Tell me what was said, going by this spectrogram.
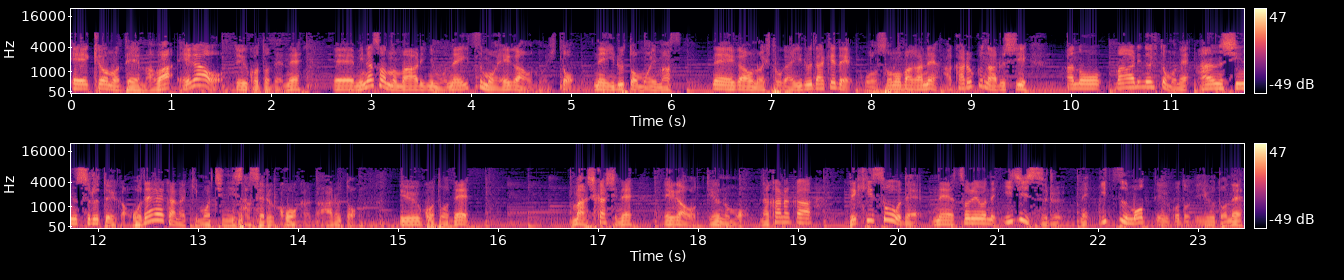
えー、今日のテーマは笑顔ということでね、えー、皆さんの周りにもね、いつも笑顔の人、ね、いると思います。ね、笑顔の人がいるだけで、こう、その場がね、明るくなるし、あの、周りの人もね、安心するというか、穏やかな気持ちにさせる効果があるということで、まあしかしね、笑顔っていうのもなかなかできそうで、ね、それをね、維持する、ね、いつもっていうことで言うとね、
